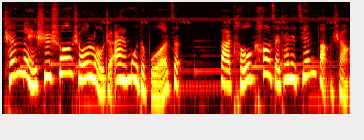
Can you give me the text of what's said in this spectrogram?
陈美诗双手搂着爱慕的脖子，把头靠在他的肩膀上。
